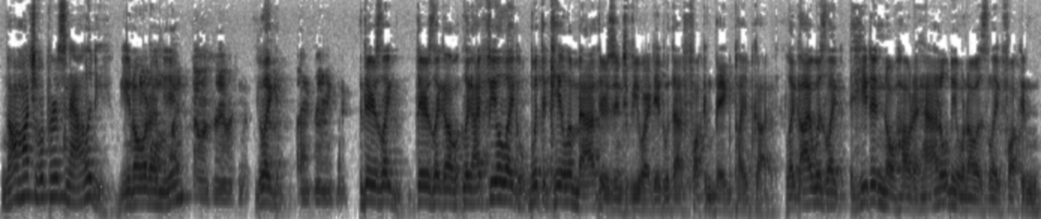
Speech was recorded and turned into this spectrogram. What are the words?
not much of a personality. You know what I I mean? still agree with you. Like I agree with you. there's like there's like a like I feel like with the Caleb Mathers interview I did with that fucking bagpipe guy. Like I was like he didn't know how to handle me when I was like fucking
